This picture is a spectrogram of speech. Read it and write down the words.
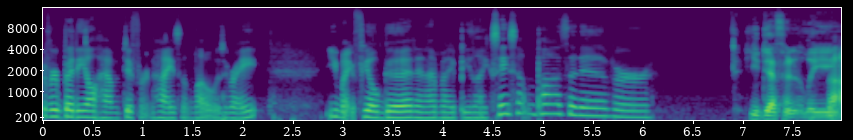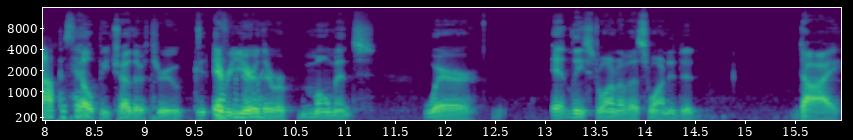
everybody will have different highs and lows, right? You might feel good, and I might be like, say something positive, or You definitely The opposite. help each other through. Every year there were moments where at least one of us wanted to die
